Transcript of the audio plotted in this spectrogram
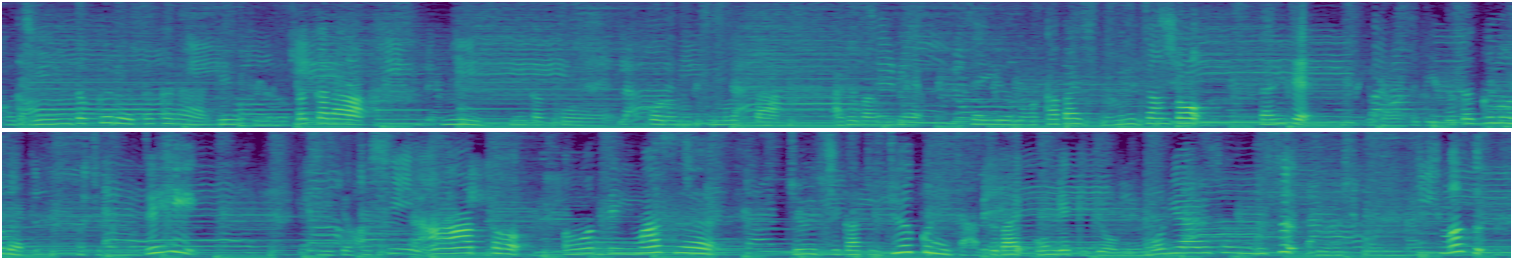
こうジーンとくる歌から元気な歌からうんなんかこう心の詰まったアルバムで声優の若林直美ちゃんと2人で歌わせていただくのでこちらもぜひ聴いてほしいなと思っています。11月19日発売音劇場メモリアルソングスよろしくお願いします。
